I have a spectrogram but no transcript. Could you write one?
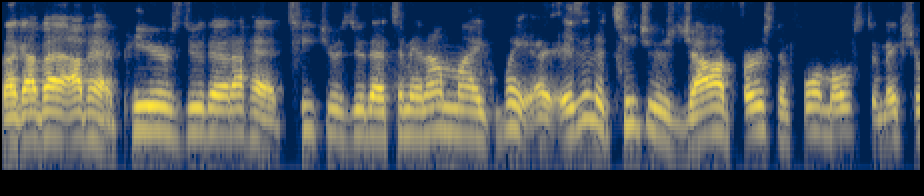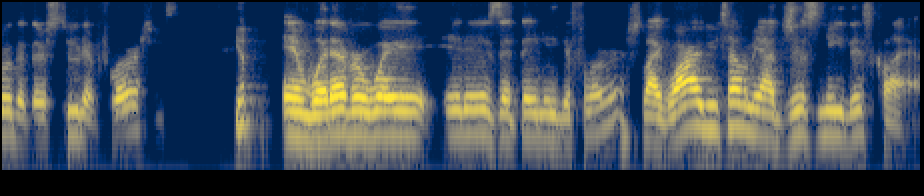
like I've had, I've had peers do that i've had teachers do that to me and i'm like wait uh, isn't a teacher's job first and foremost to make sure that their student flourishes Yep. in whatever way it is that they need to flourish like why are you telling me i just need this class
